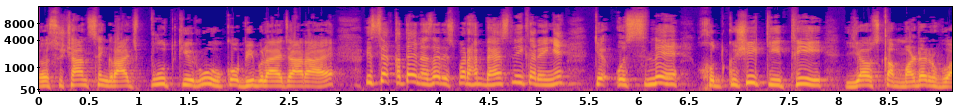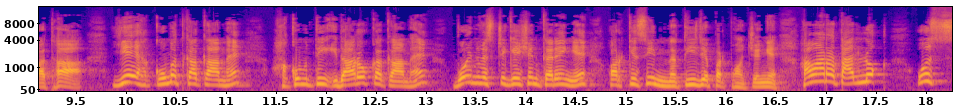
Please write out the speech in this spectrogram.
सुशांत सिंह राजपूत की रूह को भी बुलाया जा रहा है। इससे कत नज़र इस पर हम बहस नहीं करेंगे कि उसने खुदकुशी की थी या उसका मर्डर हुआ था। यह हुकूमत का काम है, हकूमती इदारों का काम है, वो इन्वेस्टिगेशन करेंगे और किसी नतीजे पर पहुँचेंगे। हमारा ताल्लुक उस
